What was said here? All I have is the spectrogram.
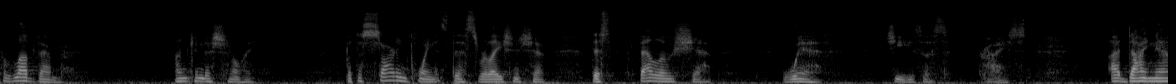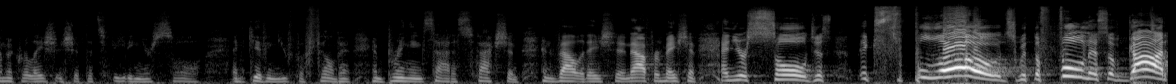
to love them unconditionally. But the starting point is this relationship, this fellowship with Jesus Christ. A dynamic relationship that's feeding your soul and giving you fulfillment and bringing satisfaction and validation and affirmation. And your soul just explodes with the fullness of God.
